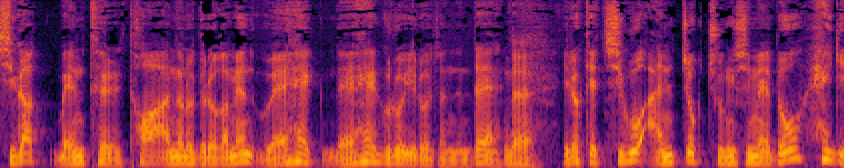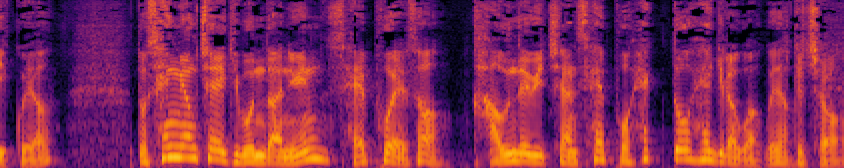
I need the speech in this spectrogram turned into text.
지각 멘틀 더 안으로 들어가면 외핵, 내핵으로 이루어졌는데 네. 이렇게 지구 안쪽 중심에도 핵이 있고요. 또 생명체의 기본 단위인 세포에서 가운데 위치한 세포 핵도 핵이라고 하고요. 그렇죠.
